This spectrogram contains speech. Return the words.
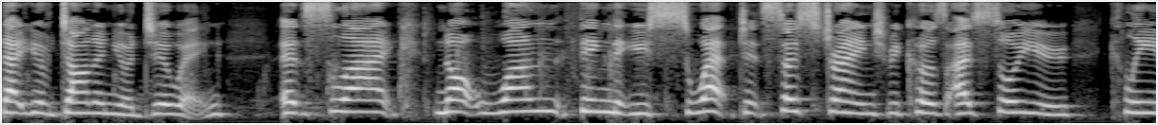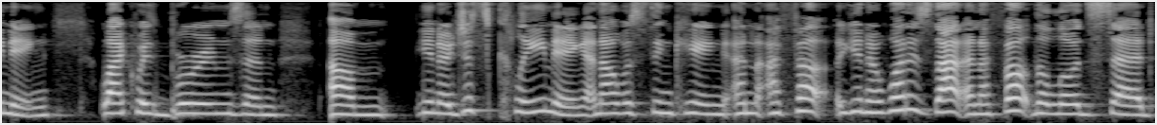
that you've done and you're doing. It's like not one thing that you swept. It's so strange because I saw you cleaning, like with brooms and, um, you know, just cleaning. And I was thinking, and I felt, you know, what is that? And I felt the Lord said,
